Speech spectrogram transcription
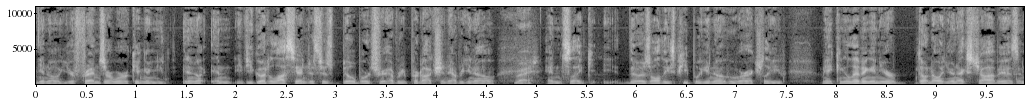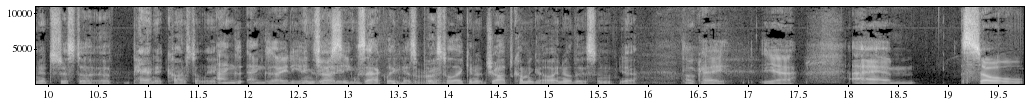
you know your friends are working, and you, you know, and if you go to Los Angeles, there's billboards for every production, every you know, Right. And it's like there's all these people you know who are actually making a living, and you don't know what your next job is, and it's just a, a panic constantly, anxiety, anxiety, exactly. As opposed to like you know jobs come and go. I know this, and yeah. Okay, yeah. Um, so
